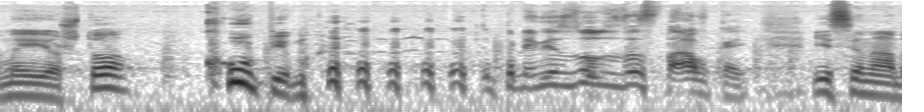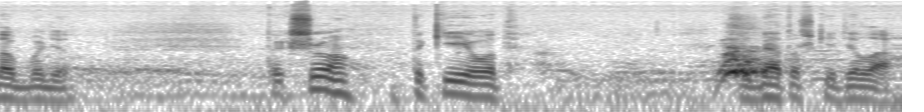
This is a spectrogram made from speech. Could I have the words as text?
Мы ее что? Купим. Привезут с доставкой, если надо будет. Так что такие вот, ребятушки, дела.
